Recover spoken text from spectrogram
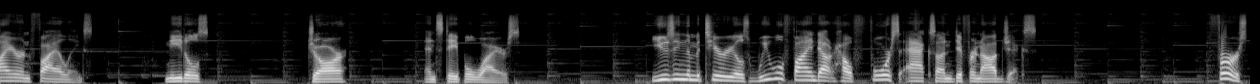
iron filings, needles, jar, and staple wires. Using the materials, we will find out how force acts on different objects. First,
